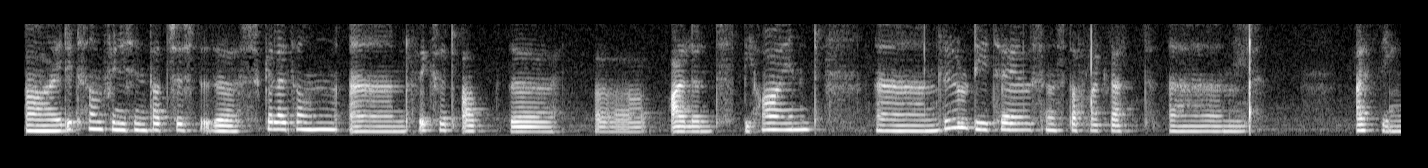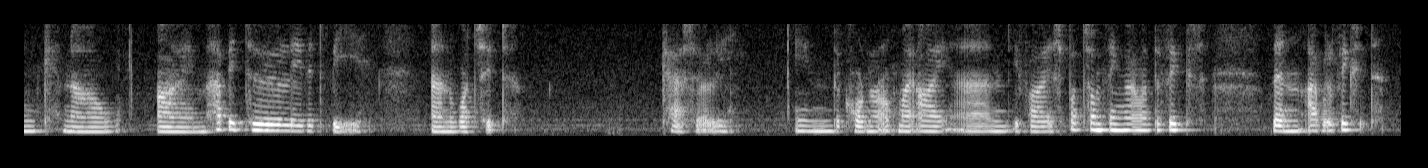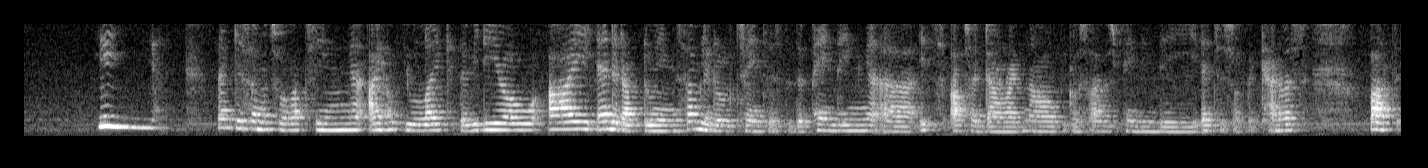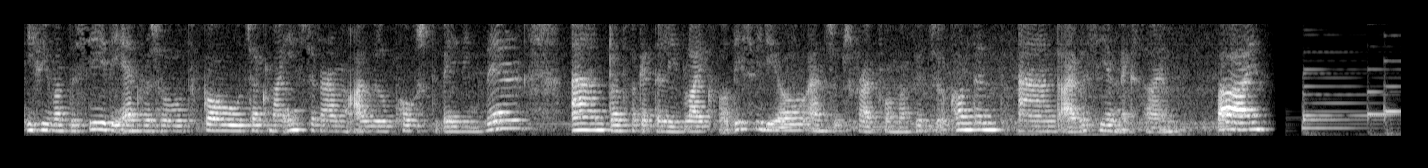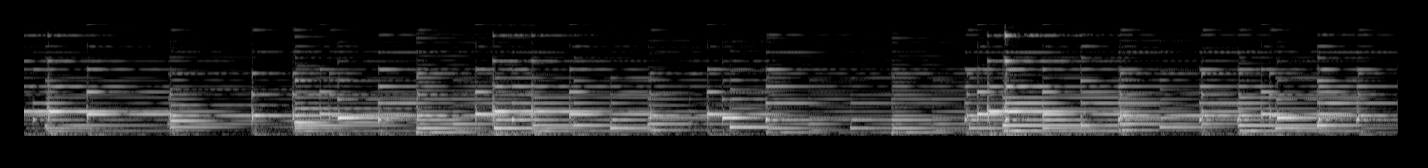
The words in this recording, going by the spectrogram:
I did some finishing touches to the skeleton and fixed up the uh, islands behind and little details and stuff like that and I think now I'm happy to leave it be and watch it casually in the corner of my eye and if I spot something I want to fix then I will fix it. Yay! Thank you so much for watching. I hope you liked the video. I ended up doing some little changes to the painting. Uh, it's upside down right now because I was painting the edges of the canvas. But if you want to see the end result, go check my Instagram. I will post the painting there. And don't forget to leave like for this video and subscribe for my future content. And I will see you next time. Bye!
